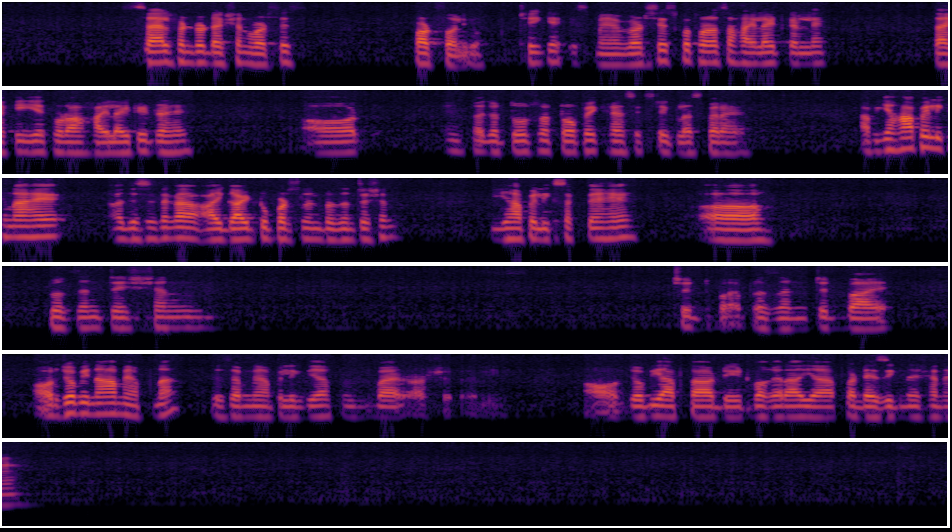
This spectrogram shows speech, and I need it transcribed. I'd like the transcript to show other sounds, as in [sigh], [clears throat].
सेल्फ इंट्रोडक्शन वर्सेस पोर्टफोलियो ठीक है? इसमें वर्सेस को थोड़ा सा हाईलाइट कर लें, ताकि ये थोड़ा हाईलाइटेड रहे। और इनका जो दूसरा टॉपिक है सिक्सटी प्लस पर रहे। अब यहाँ पे लिखना है, जैसे a guide to personal presentation यहाँ पे लिख सकते हैं presentation by, presented by, और जो भी नाम है अपना, जैसे हमने यहाँ पे लिख दिया बाय राशिद अली और जो भी आपका डेट वगैरह या आपका डेजिग्नेशन है।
